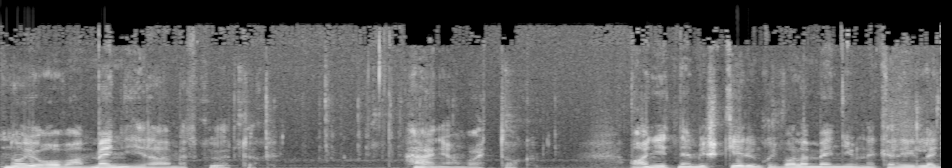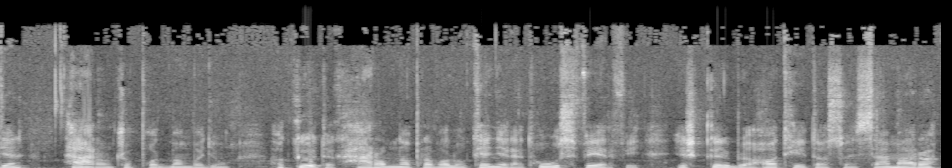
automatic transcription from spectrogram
No jó van, mennyi élelmet küldtök? Hányan vagytok? Annyit nem is kérünk, hogy valamennyiünknek elég legyen, három csoportban vagyunk. Ha küldtök három napra való kenyeret 20 férfi és kb. 6-7 asszony számára,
